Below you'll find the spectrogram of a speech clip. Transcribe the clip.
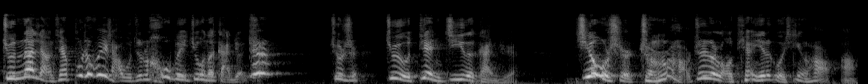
就那两天不知道为啥，我就是后背就那感觉，就是就是就有电击的感觉，就是正好这是老天爷的给我信号啊。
